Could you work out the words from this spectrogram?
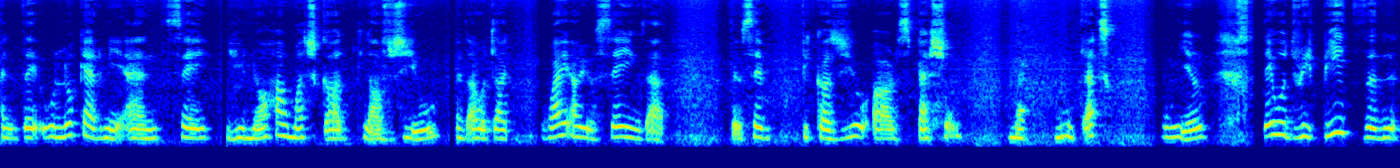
and they would look at me and say, You know how much God loves you? And I would like, Why are you saying that? They say, Because you are special. Like, that's weird, they would repeat the,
